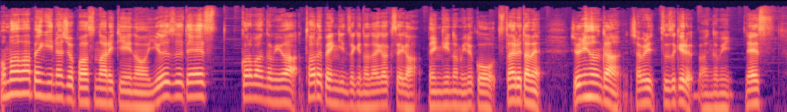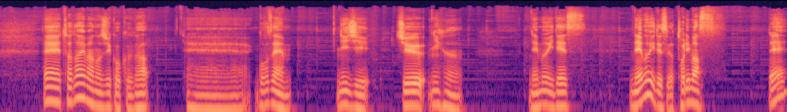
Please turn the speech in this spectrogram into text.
こんばんは、ペンギンラジオパーソナリティのゆうずです。この番組は、とあるペンギン好きの大学生がペンギンの魅力を伝えるため、12分間喋り続ける番組です。えーただいまの時刻が、えー午前2時12分、眠いです。眠いですが、撮ります。で、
